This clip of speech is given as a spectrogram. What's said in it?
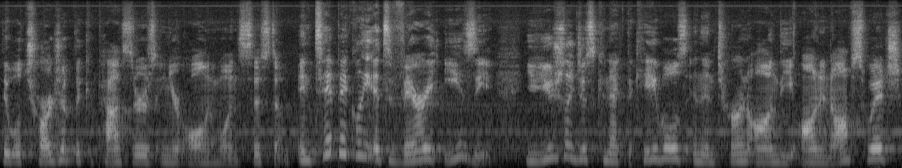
that will charge up the capacitors in your all-in-one system. And typically it's very easy. You usually just connect the cables and then turn on the on and off switch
